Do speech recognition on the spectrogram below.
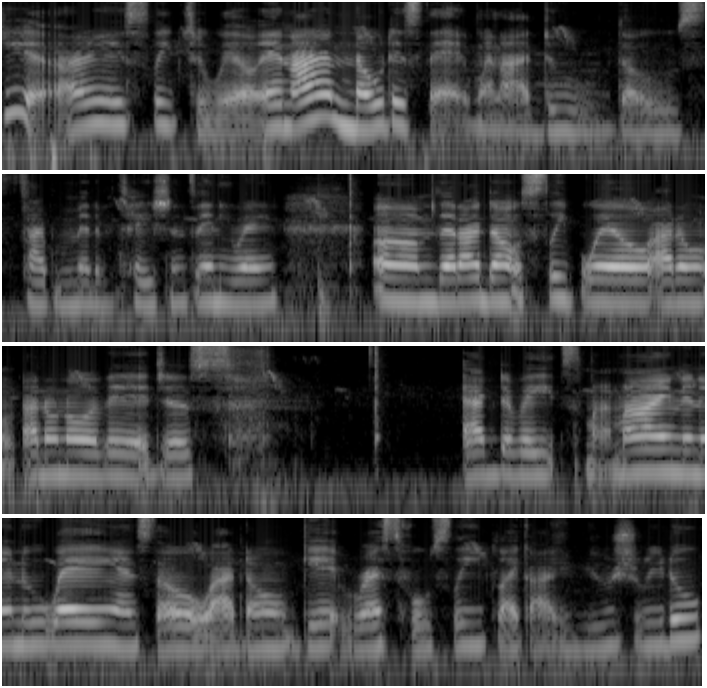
yeah i didn't sleep too well. And i noticed that when i do those type of meditations anyway um that i don't sleep well. I don't i don't know if it just activates my mind in a new way and so I don't get restful sleep like I usually do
